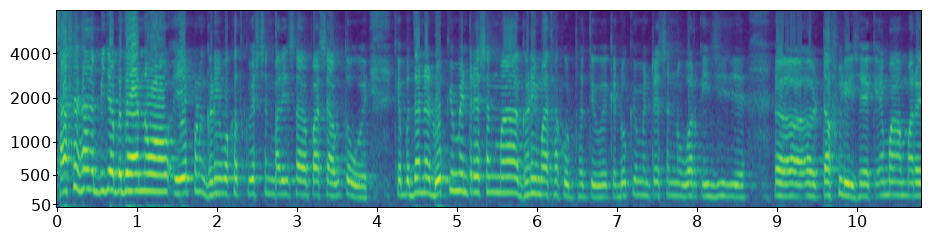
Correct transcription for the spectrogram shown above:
સાથે સાથે બીજા બધાનો એ પણ ઘણી વખત ક્વેશ્ચન મારી પાસે આવતો હોય કે બધાને ડોક્યુમેન્ટેશનમાં ઘણી માથાકૂટ થતી હોય કે ડોક્યુમેન્ટેશનનું વર્ક ઇઝી છે ટફલી છે, કે એમાં અમારે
